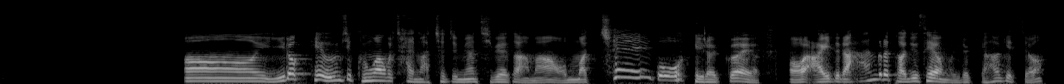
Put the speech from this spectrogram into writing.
어, 이렇게 음식 궁합을 잘 맞춰주면 집에서 아마 엄마 최고 이럴 거예요. 어, 아이들은 한 그릇 더 주세요. 뭐 이렇게 하겠죠.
